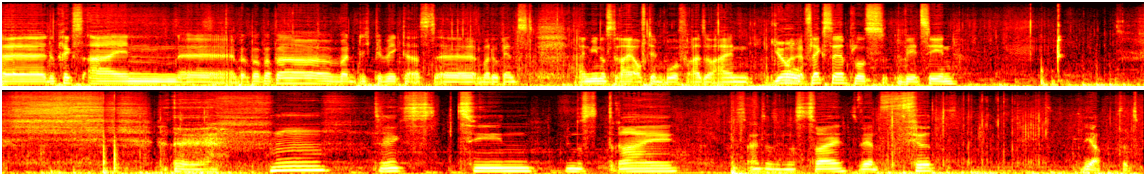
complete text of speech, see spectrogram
Äh, du kriegst ein, äh, ba- ba- ba- ba, weil du dich bewegt hast, äh, weil du rennst, ein minus 3 auf den Wurf. Also ein Reflexe plus W10. Äh, hm, 6, 10, minus 3, plus 1, also minus 2, das wären 4. Ja, 14.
